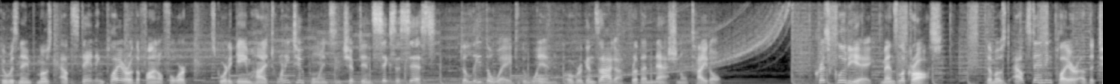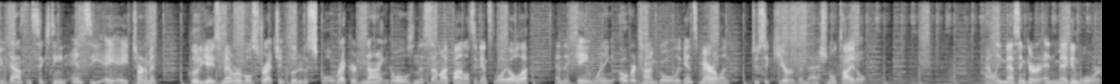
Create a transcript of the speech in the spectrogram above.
who was named Most Outstanding Player of the Final Four, scored a game high 22 points and chipped in six assists to lead the way to the win over Gonzaga for the national title. Chris Cloutier, men's lacrosse. The most outstanding player of the 2016 NCAA tournament, Cloutier's memorable stretch included a school record nine goals in the semifinals against Loyola and the game winning overtime goal against Maryland to secure the national title. Allie Messinger and Megan Ward,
